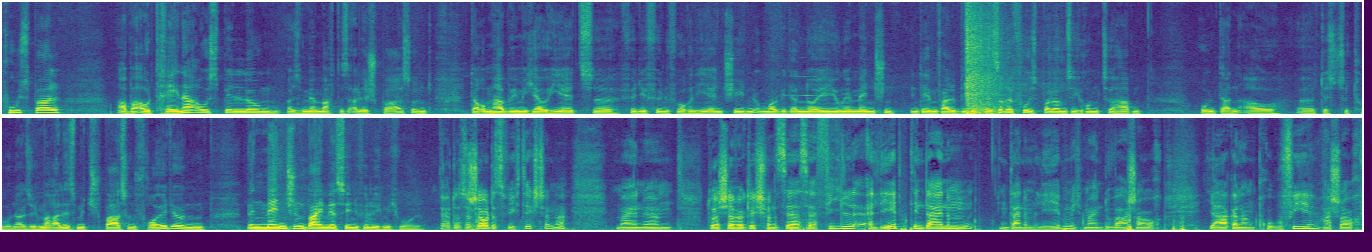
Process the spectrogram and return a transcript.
Fußball, aber auch Trainerausbildung. Also mir macht das alles Spaß und darum habe ich mich auch hier jetzt äh, für die fünf Wochen hier entschieden, um mal wieder neue junge Menschen, in dem Fall ein bisschen bessere Fußballer um sich herum zu haben, um dann auch äh, das zu tun. Also ich mache alles mit Spaß und Freude und wenn Menschen bei mir sind, fühle ich mich wohl. Ja, das ist auch das Wichtigste. Ne? Ich meine, ähm, du hast ja wirklich schon sehr, sehr viel erlebt in deinem, in deinem Leben. Ich meine, du warst auch jahrelang Profi, hast auch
